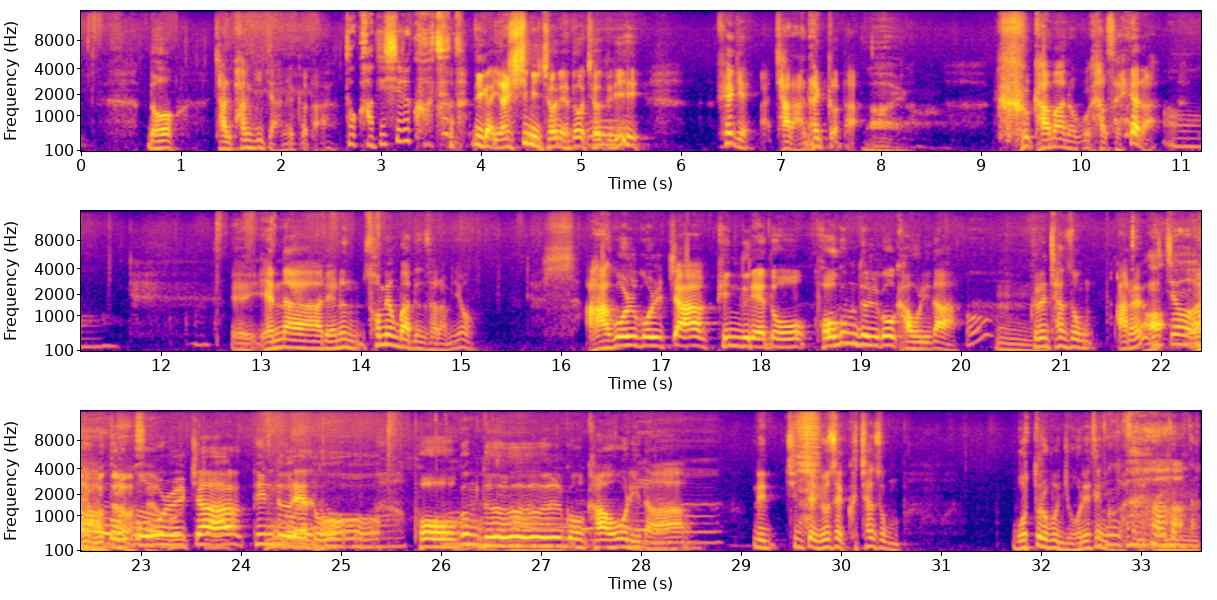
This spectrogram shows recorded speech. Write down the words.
너 잘 반기지 않을 거다. 더 가기 싫을 것 같은데. 네가 열심히 전해도 저들이 회개 잘 안 할 거다. 아이고. 그거 감안하고 가서 해라. 어. 예, 옛날에는 소명받은 사람이요. 아골골짝 빈들에도 복음 들고 가오리다. 음. 그런 찬송 알아요? 아, 있죠. 아니, 못 들어봤어요. 골짝 빈들에도 복음 들고 가오리다. 근데 진짜 요새 그 찬송 못 들어본 지 오래된 것 같아요.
